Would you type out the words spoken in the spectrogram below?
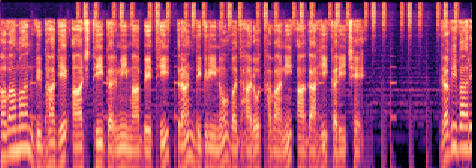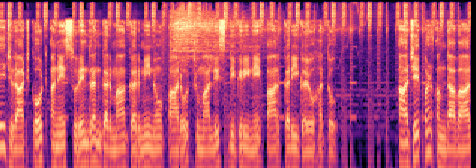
હવામાન વિભાગે આજથી ગરમીમાં બેથી ત્રણ ડિગ્રીનો વધારો થવાની આગાહી કરી છે. રવિવારે જ રાજકોટ અને સુરેન્દ્રનગરમાં ગરમીનો પારો ચુમ્માલીસ ડિગ્રીને પાર કરી ગયો હતો. આજે પણ અમદાવાદ,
